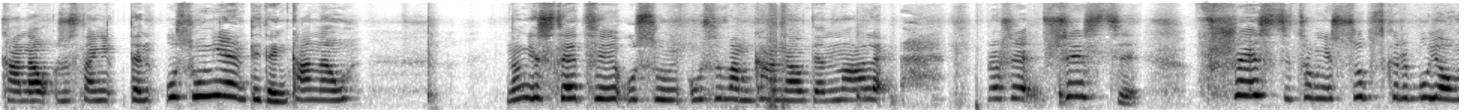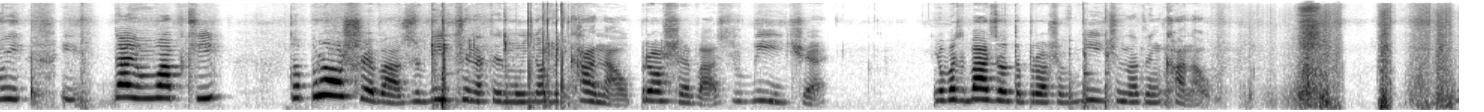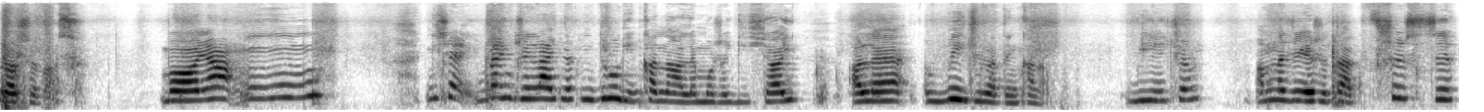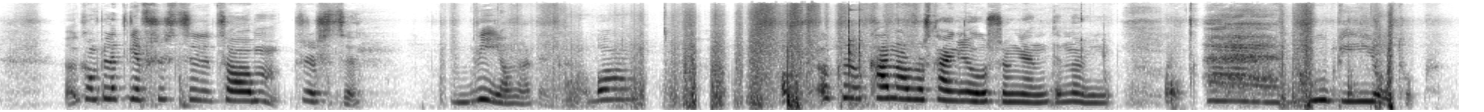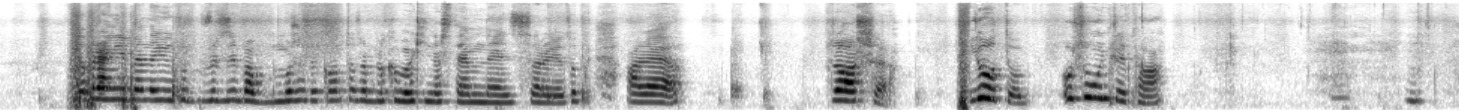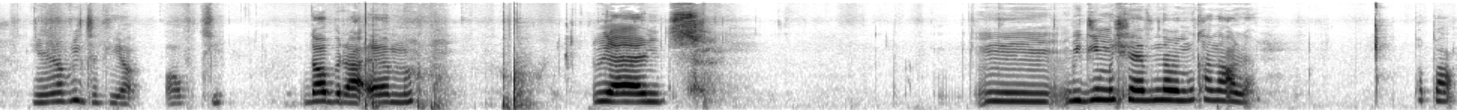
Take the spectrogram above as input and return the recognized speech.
kanał, zostanie ten usunięty ten kanał. No niestety usu, usuwam kanał ten, no ale proszę wszyscy, wszyscy co mnie subskrybują i, i dają łapki, to proszę was, wbijcie na ten mój nowy kanał. Proszę was, wbijcie. Ja was bardzo to proszę, wbijcie na ten kanał. Proszę was. Bo ja. Mm, dzisiaj będzie live na tym drugim kanale, może dzisiaj, ale wbijcie na ten kanał. Wbijecie? Mam nadzieję, że tak. Wszyscy, kompletnie wszyscy, co. Wszyscy wbiją na ten kanał, bo o, kanał zostanie usunięty. No i. Ech, głupi YouTube. Dobra, nie będę YouTube wyzywał, bo może to konto zablokować i następne, sorry YouTube, ale proszę, YouTube, usuńcie to. Nienawidzę tej opcji. Dobra, em, więc mm, widzimy się w nowym kanale. Pa, pa.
